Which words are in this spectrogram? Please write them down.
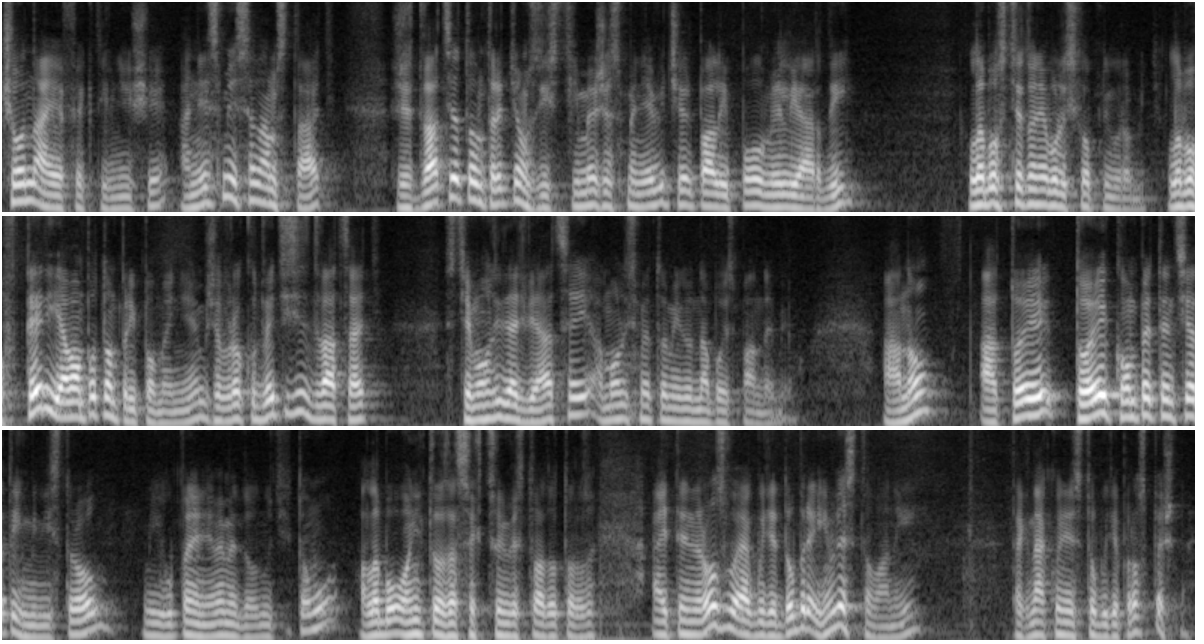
čo najefektívnejšie a nesmie sa nám stať, že v 23. zistíme, že sme nevyčerpali pol miliardy, lebo ste to neboli schopní urobiť. Lebo vtedy, ja vám potom pripomeniem, že v roku 2020 ste mohli dať viacej a mohli sme to minúť na boj s pandémiou. Áno, a to je, to je kompetencia tých ministrov, my úplne nevieme donútiť tomu, alebo oni to zase chcú investovať do toho rozvoja. Aj ten rozvoj, ak bude dobre investovaný, tak nakoniec to bude prospešné.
